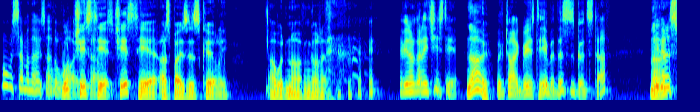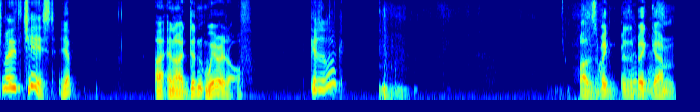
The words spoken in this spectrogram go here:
What were some of those other ones? Well, chest hair, chest hair, I suppose, is curly. I wouldn't know. I haven't got it. Have you not got any chest hair? No, We've digressed here, but this is good stuff. no. You've got a smooth chest. Yep. I, and I didn't wear it off. Give it a look. Oh, there's a big, there's a big, um,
